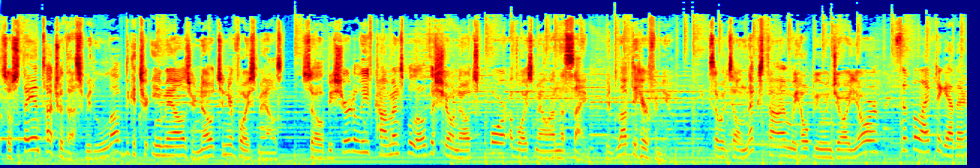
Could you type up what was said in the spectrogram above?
So stay in touch with us. We'd love to get your emails, your notes, and your voicemails. So be sure to leave comments below the show notes or a voicemail on the site. We'd love to hear from you. So until next time, we hope you enjoy your Simple Life Together.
